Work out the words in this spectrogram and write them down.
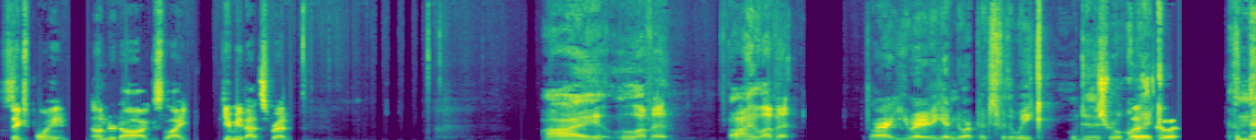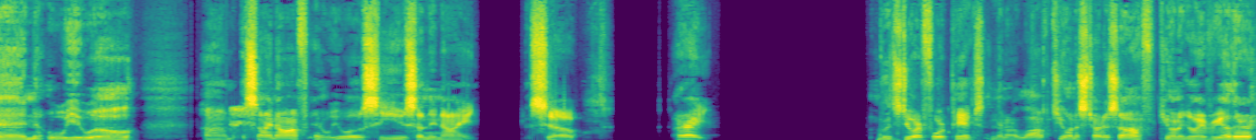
Six point underdogs. Like, give me that spread. I love it. I love it. All right, you ready to get into our picks for the week? We'll do this real quick. And then we will um, sign off and we will see you Sunday night. So, all right, let's do our four picks and then our lock. Do you want to start us off? Do you want to go every other?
